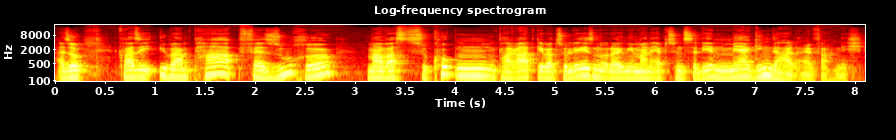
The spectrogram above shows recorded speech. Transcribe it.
Also quasi über ein paar Versuche mal was zu gucken, ein paar Ratgeber zu lesen oder irgendwie mal eine App zu installieren, mehr ging da halt einfach nicht.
